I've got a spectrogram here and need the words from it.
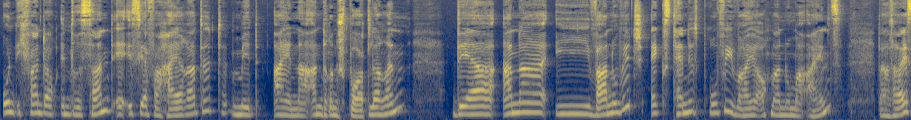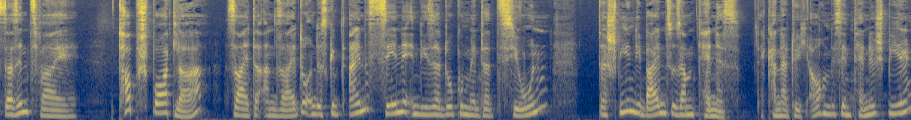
Und ich fand auch interessant, er ist ja verheiratet mit einer anderen Sportlerin. Der Anna Ivanovic, Ex-Tennisprofi, war ja auch mal Nummer eins. Das heißt, da sind zwei Top-Sportler Seite an Seite. Und es gibt eine Szene in dieser Dokumentation, da spielen die beiden zusammen Tennis. Der kann natürlich auch ein bisschen Tennis spielen,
